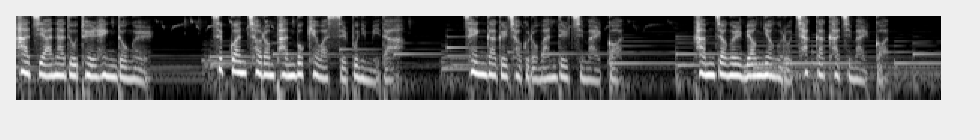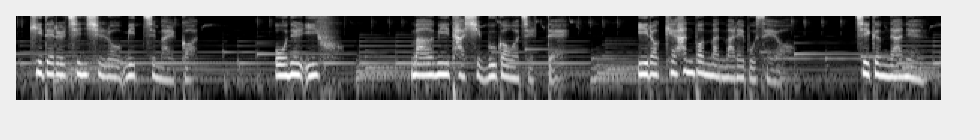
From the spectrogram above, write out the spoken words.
하지 않아도 될 행동을 습관처럼 반복해 왔을 뿐입니다. 생각을 적으로 만들지 말 것, 감정을 명령으로 착각하지 말 것, 기대를 진실로 믿지 말 것. 오늘 이후 마음이 다시 무거워질 때 이렇게 한 번만 말해 보세요. 지금 나는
